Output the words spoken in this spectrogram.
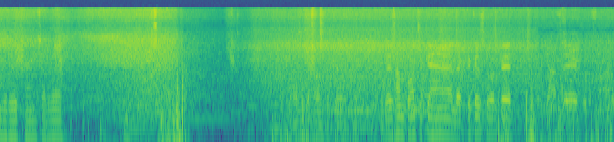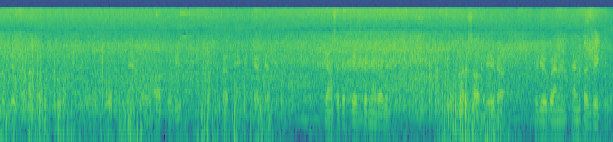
मेरे फ़ैन चल रहा है। वैसे हम पहुँच चुके हैं इलेक्ट्रिकल स्टोर पे। यहाँ से कुछ सामान परचेज करना था तो और आपको भी दिखाते हैं कि क्या क्या यहाँ से परचेज करने वाले तो हमारे साथ रहिएगा वीडियो को एंड तक देखिएगा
